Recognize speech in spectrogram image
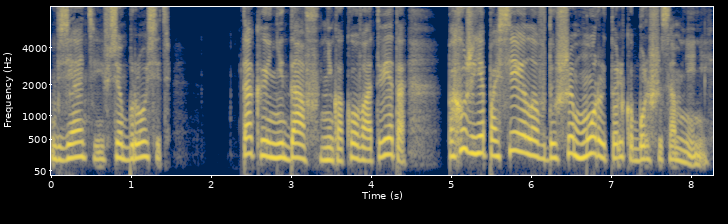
Взять и все бросить. Так и не дав никакого ответа, похоже, я посеяла в душе моры только больше сомнений.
